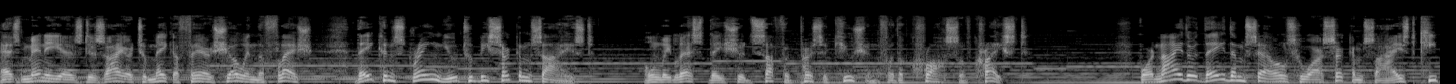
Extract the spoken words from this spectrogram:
As many as desire to make a fair show in the flesh, they constrain you to be circumcised, only lest they should suffer persecution for the cross of Christ. For neither they themselves who are circumcised keep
